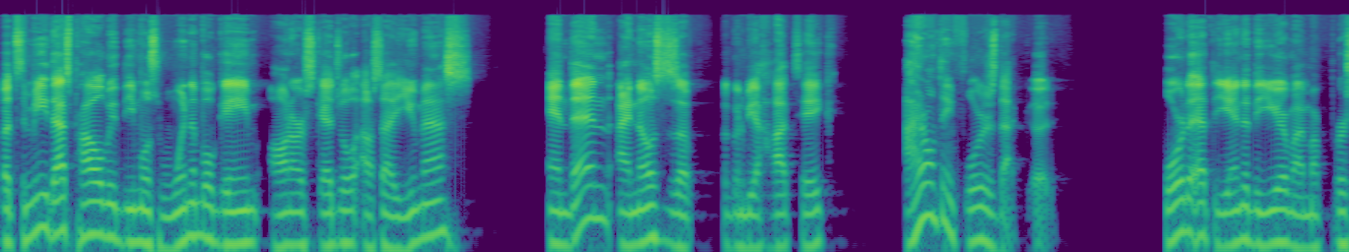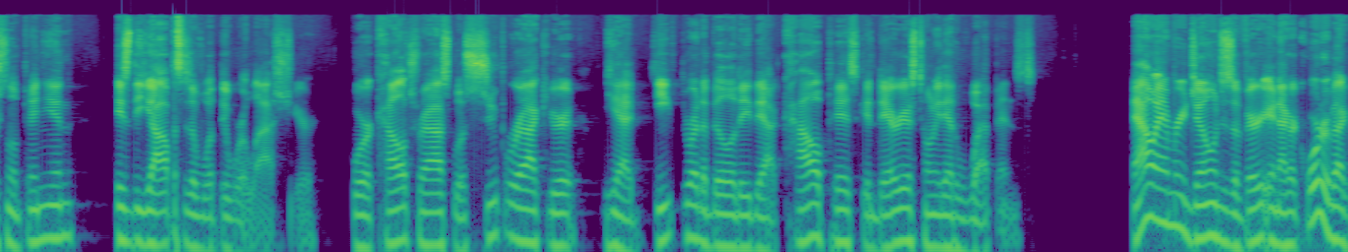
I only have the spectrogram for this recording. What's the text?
but to me, that's probably the most winnable game on our schedule outside of UMass. And then I know this is a, going to be a hot take. I don't think Florida's that good. Florida at the end of the year, my, my personal opinion, is the opposite of what they were last year, where Kyle Trask was super accurate. He had deep threat ability. They had Kyle Pitts and Darius Toney. They had weapons. Now Emory Jones is a very inaccurate quarterback,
